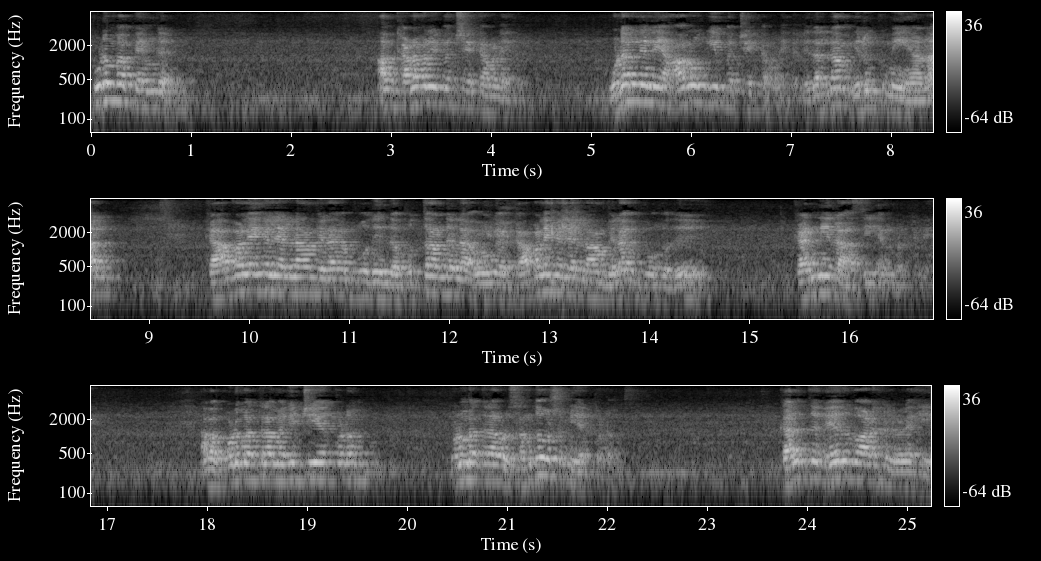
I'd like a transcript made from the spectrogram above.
குடும்ப பெண்கள். அவ கணவரை பற்றிய கவலைகள். உடல்நிலை ஆரோக்கியம் பற்றிய கவலைகள். இதெல்லாம் இருக்குமே. ஆனால் கவலைகள் எல்லாம் விலக போகுது. இந்த புத்தாண்டுல உங்க கவலைகள் எல்லாம் விலக போகுது. கன்னிராசி என்பர்களே. அவ குடும்பத்துல மகிழ்ச்சி ஏற்படும். குடும்பத்துல ஒரு சந்தோஷம் ஏற்படும். கருத்து வேறுபாடுகள் விலகி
